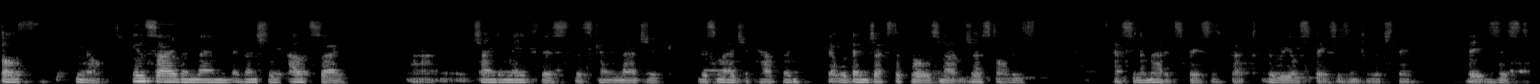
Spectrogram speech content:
both you know inside and then eventually outside, trying to make this this kind of magic this magic happen that would then juxtapose not just all these cinematic spaces, but the real spaces into which they they exist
